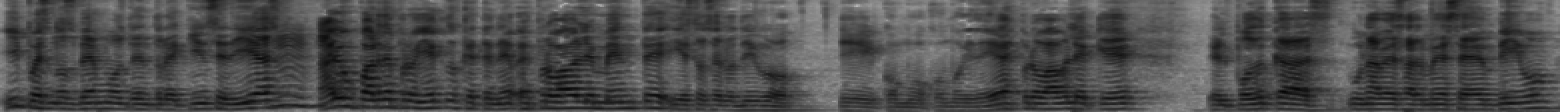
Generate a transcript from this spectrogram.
Y pues nos vemos dentro de 15 días. Hay un par de proyectos que tenemos. Es probablemente, y esto se lo digo eh, como, como idea, es probable que el podcast una vez al mes sea en vivo,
